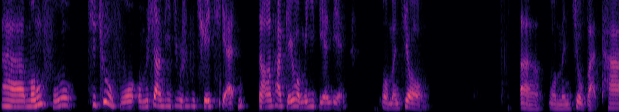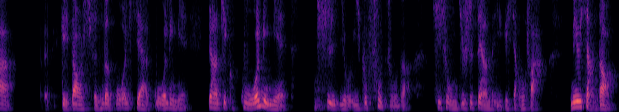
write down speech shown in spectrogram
呃，蒙福去祝福我们上帝，就是不缺钱，然后他给我们一点点，我们就，呃，我们就把它。给到神的国家国里面，让这个国里面是有一个富足的。其实我们就是这样的一个想法，没有想到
